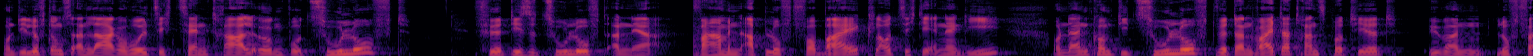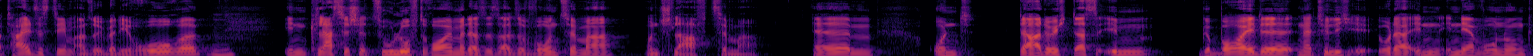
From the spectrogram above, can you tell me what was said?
und die Lüftungsanlage holt sich zentral irgendwo Zuluft, führt diese Zuluft an der warmen Abluft vorbei, klaut sich die Energie und dann kommt die Zuluft, wird dann weiter transportiert über ein Luftverteilsystem, also über die Rohre, mhm in klassische Zulufträume, das ist also Wohnzimmer und Schlafzimmer. Ähm, und dadurch, dass im Gebäude natürlich oder in, in der Wohnung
